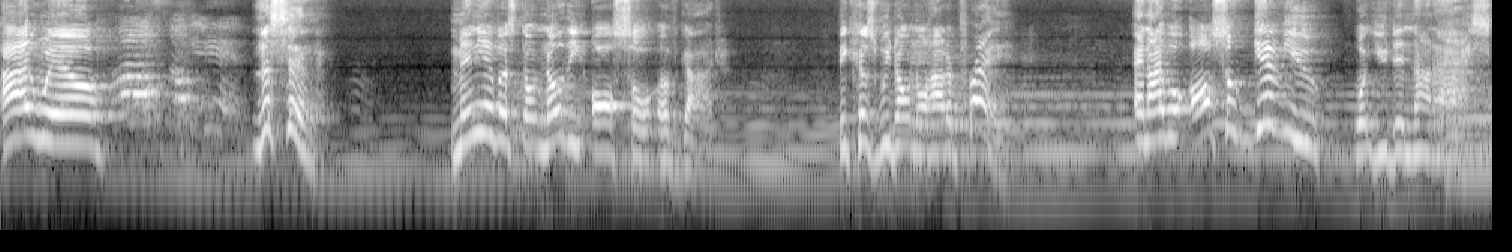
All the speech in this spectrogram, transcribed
I will. Listen, many of us don't know the also of God because we don't know how to pray and I will also give you what you did not ask.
